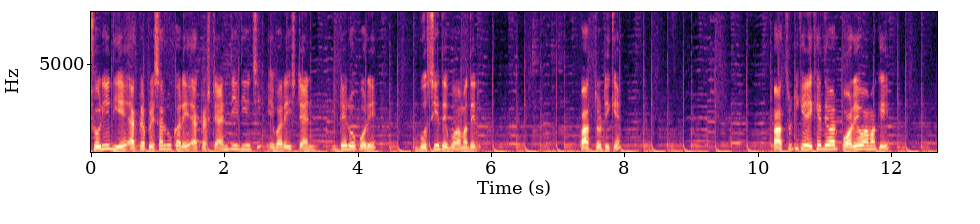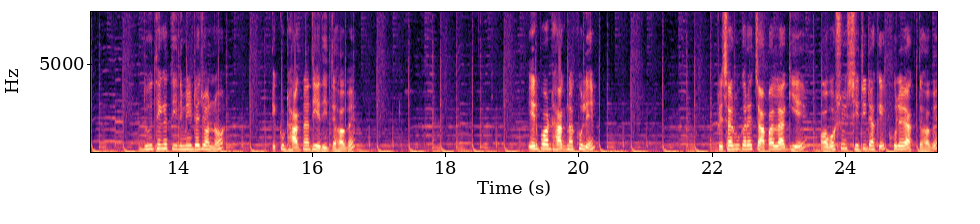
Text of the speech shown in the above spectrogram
ছড়িয়ে দিয়ে একটা প্রেসার কুকারে একটা স্ট্যান্ড দিয়ে দিয়েছি। এবার এই স্ট্যান্ডের ওপরে বসিয়ে দেব আমাদের পাত্রটিকে। পাত্রটিকে রেখে দেওয়ার পরেও আমাকে দুই থেকে তিন মিনিটের জন্য একটু ঢাকনা দিয়ে দিতে হবে। এরপর ঢাকনা খুলে প্রেসার কুকারে চাপা লাগিয়ে অবশ্যই সিটিটাকে খুলে রাখতে হবে।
